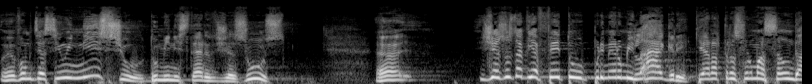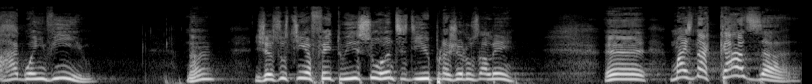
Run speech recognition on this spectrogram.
é, vamos dizer assim, o início do ministério de Jesus. É, Jesus havia feito o primeiro milagre, que era a transformação da água em vinho. Né? Jesus tinha feito isso antes de ir para Jerusalém. É, mas na casa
